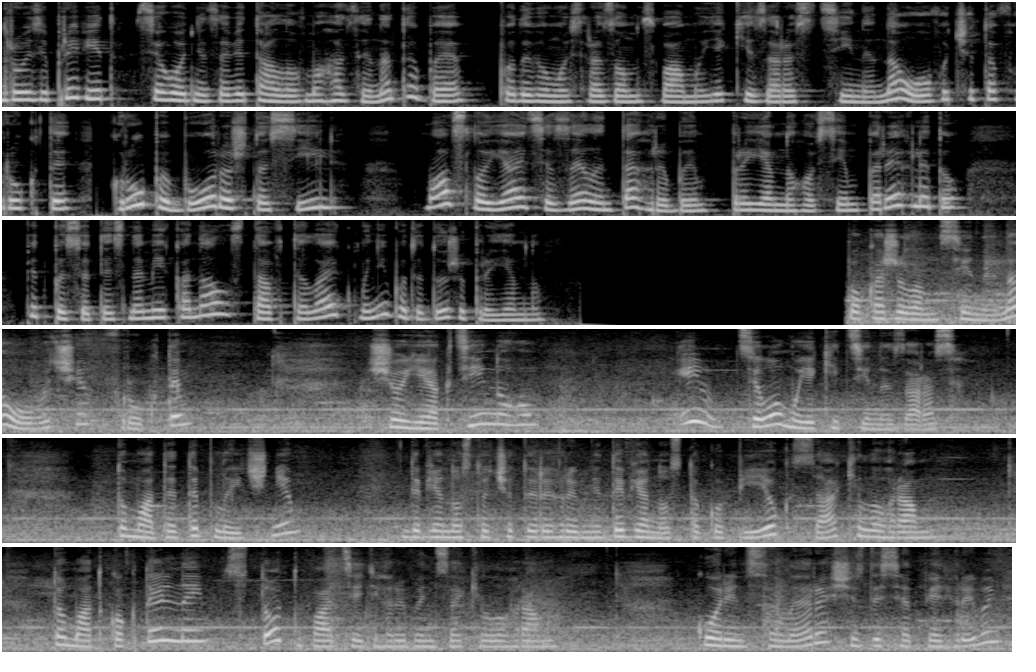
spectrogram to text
Друзі, привіт! Сьогодні завітала в магазин АТБ. Подивимось разом з вами, які зараз ціни на овочі та фрукти, крупи, борошно, сіль, масло, яйця, зелень та гриби. Приємного всім перегляду! Підписуйтесь на мій канал, ставте лайк, мені буде дуже приємно. Покажу вам ціни на овочі, фрукти, що є акційного і в цілому які ціни зараз. Томати тепличні 94 гривні 90 копійок за кілограм. Томат коктейльний 120 гривень за кілограм. Корінь селери 65 гривень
